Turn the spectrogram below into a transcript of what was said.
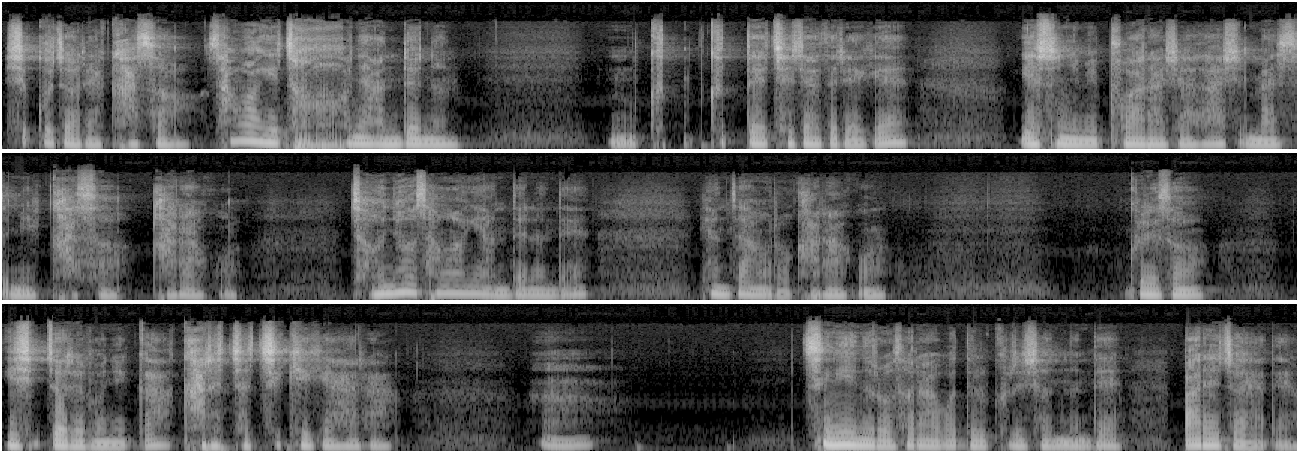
19절에 가서 상황이 전혀 안 되는 음, 그, 그때 제자들에게 예수님이 부활하셔서 하신 말씀이 가서 가라고. 전혀 상황이 안 되는데 현장으로 가라고. 그래서 20절에 보니까 가르쳐 지키게 하라. 어, 증인으로 서라고 늘 그러셨는데 말해줘야 돼요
